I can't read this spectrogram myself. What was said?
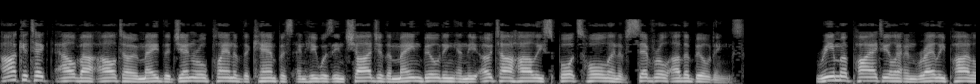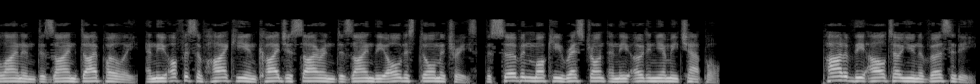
Architect Alvar Aalto made the general plan of the campus and he was in charge of the main building and the Otahalli Sports Hall and of several other buildings. Reima Pietilä and Raili Paatelainen designed Dipoli, and the office of Heikki and Kaija Siren designed the oldest dormitories, the Servin Mökki restaurant and the Otaniemi chapel. Part of the Aalto University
